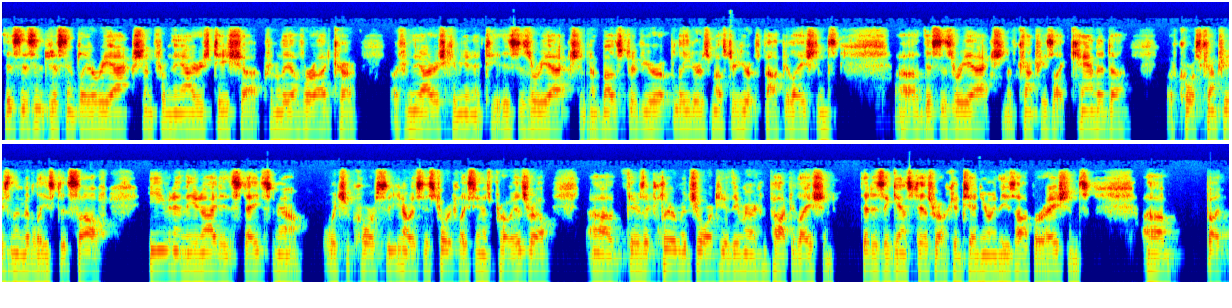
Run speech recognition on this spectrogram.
this isn't just simply a reaction from the Irish Taoiseach, from Leo Varadkar, or from the Irish community. This is a reaction of most of Europe leaders, most of Europe's populations. Uh, this is a reaction of countries like Canada, of course, countries in the Middle East itself, even in the United States now, which, of course, you know, is historically seen as pro-Israel. Uh, there's a clear majority of the American population that is against Israel continuing these operations. Uh, but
